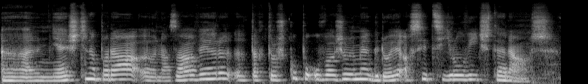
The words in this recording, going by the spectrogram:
E, mně ještě napadá e, na závěr, tak trošku pouvažujeme, kdo je asi cílový čtenář.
